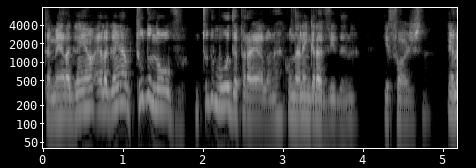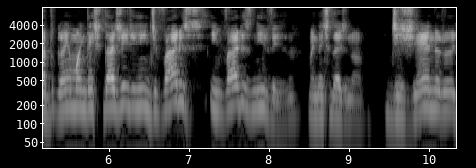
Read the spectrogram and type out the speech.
Também ela ganha, ela ganha tudo novo. Tudo muda para ela, né? Quando ela é engravida, né? E foge, né? Ela ganha uma identidade de, de vários, em vários níveis, né? Uma identidade nova. De gênero,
